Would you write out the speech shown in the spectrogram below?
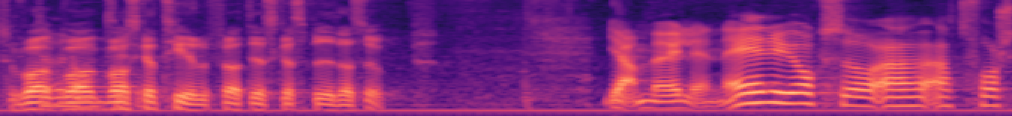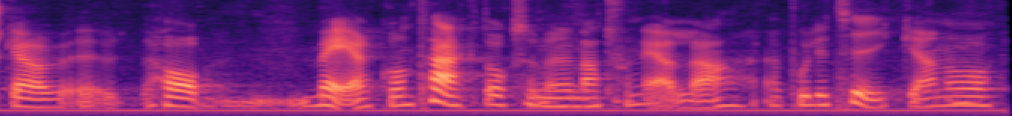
Så vad, vad, vad ska till för att det ska spridas upp? Ja, möjligen är det ju också att forskare eh, har mer kontakt också med den mm. nationella eh, politiken. Och,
